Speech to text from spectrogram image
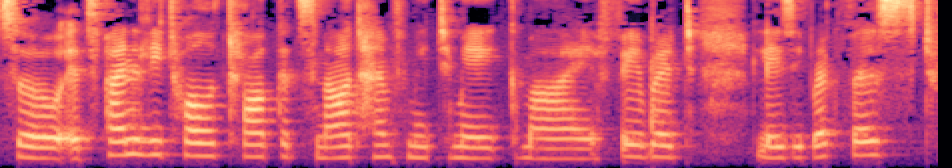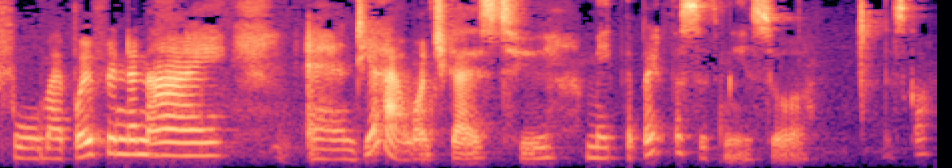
So it's finally 12 o'clock. It's now time for me to make my favorite lazy breakfast for my boyfriend and I. And yeah, I want you guys to make the breakfast with me. So let's go.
